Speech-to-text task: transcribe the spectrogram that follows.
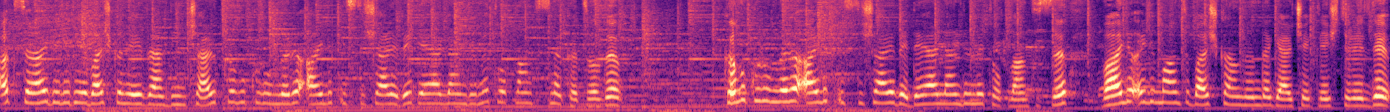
Aksaray Belediye Başkanı Evren Dinçer, kamu kurumları aylık istişare ve değerlendirme toplantısına katıldı. Kamu kurumları aylık istişare ve değerlendirme toplantısı Vali Ali Mantı Başkanlığında gerçekleştirildi.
